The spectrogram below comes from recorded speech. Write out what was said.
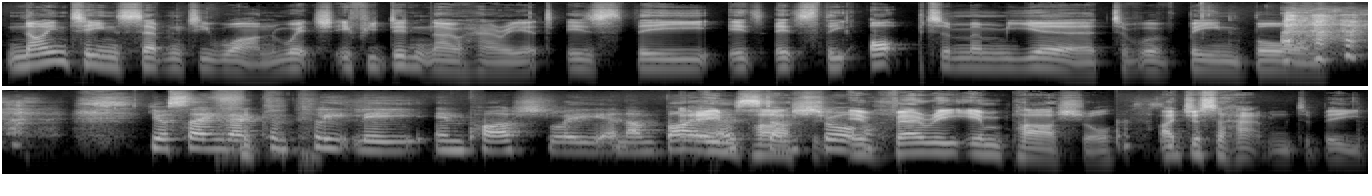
1971, which, if you didn't know, Harriet, is the it's it's the optimum year to have been born. You're saying that completely impartially and unbiased, I'm sure. very impartial. I just happened to be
